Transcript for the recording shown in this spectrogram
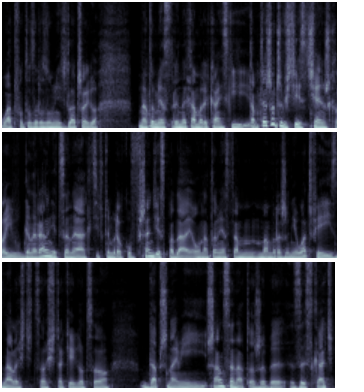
Łatwo to zrozumieć dlaczego. Natomiast rynek amerykański, tam też oczywiście jest ciężko i generalnie ceny akcji w tym roku wszędzie spadają, natomiast tam mam wrażenie łatwiej znaleźć coś takiego, co da przynajmniej szansę na to, żeby zyskać,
